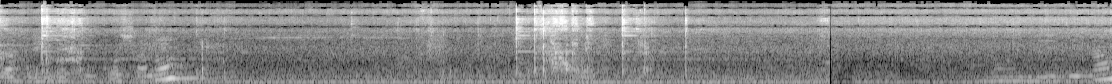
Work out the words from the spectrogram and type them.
গেছে কষানো নুন দিয়ে দিলাম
